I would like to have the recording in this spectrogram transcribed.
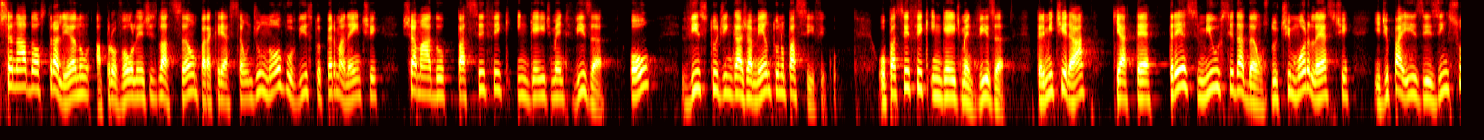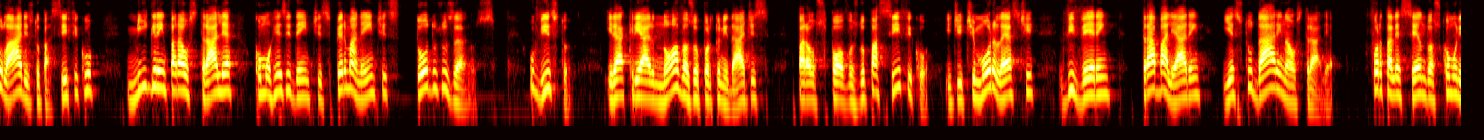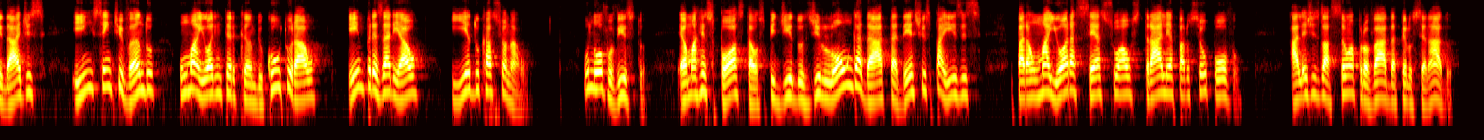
Senado australiano aprovou legislação para a criação de um novo visto permanente chamado Pacific Engagement Visa, ou Visto de Engajamento no Pacífico. O Pacific Engagement Visa permitirá que até 3 mil cidadãos do Timor-Leste e de países insulares do Pacífico migrem para a Austrália como residentes permanentes todos os anos. O visto irá criar novas oportunidades para os povos do Pacífico e de Timor-Leste viverem, trabalharem e estudarem na Austrália, fortalecendo as comunidades e incentivando um maior intercâmbio cultural, empresarial e educacional. O novo visto é uma resposta aos pedidos de longa data destes países para um maior acesso à Austrália para o seu povo. A legislação aprovada pelo Senado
